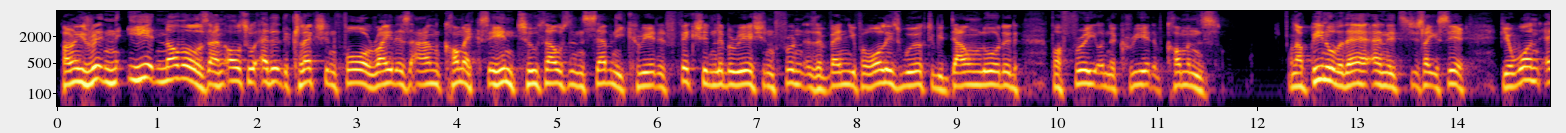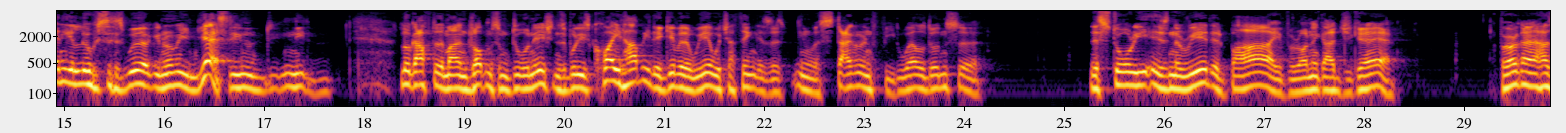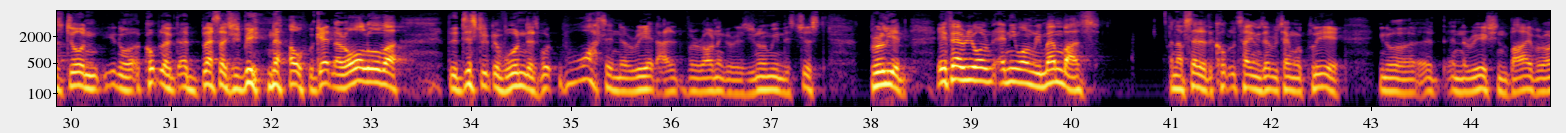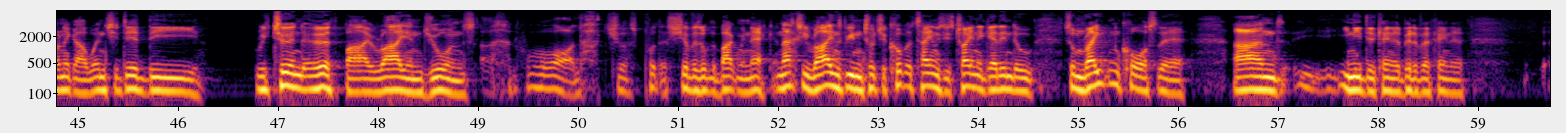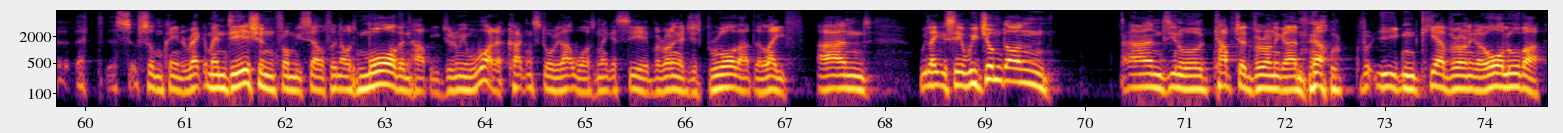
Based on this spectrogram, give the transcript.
Apparently, he's written eight novels and also edited a collection for writers and comics. In 2007, he created Fiction Liberation Front as a venue for all his work to be downloaded for free under Creative Commons. And I've been over there, and it's just like you say, if you want any of Lewis's work, you know what I mean? Yes, you, you need look after the man, drop him some donations, but he's quite happy to give it away, which I think is a, you know, a staggering feat. Well done, sir. The story is narrated by Veronica Giguere. Veronica has done, you know, a couple of, bless her, she's been now, getting her all over the District of Wonders, but what a narrator Veronica is, you know what I mean? It's just brilliant. If everyone, anyone remembers, and I've said it a couple of times every time we play, you know, a, a narration by Veronica, when she did the Return to Earth by Ryan Jones. Oh, that just put the shivers up the back of my neck. And actually, Ryan's been in touch a couple of times. He's trying to get into some writing course there, and he needed kind of a bit of a kind of uh, some kind of recommendation from yourself, and I was more than happy. Do you know what I mean? What a cracking story that was! And like I say, Veronica just brought that to life. And we, like you say, we jumped on and you know captured Veronica. And now you can hear Veronica all over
